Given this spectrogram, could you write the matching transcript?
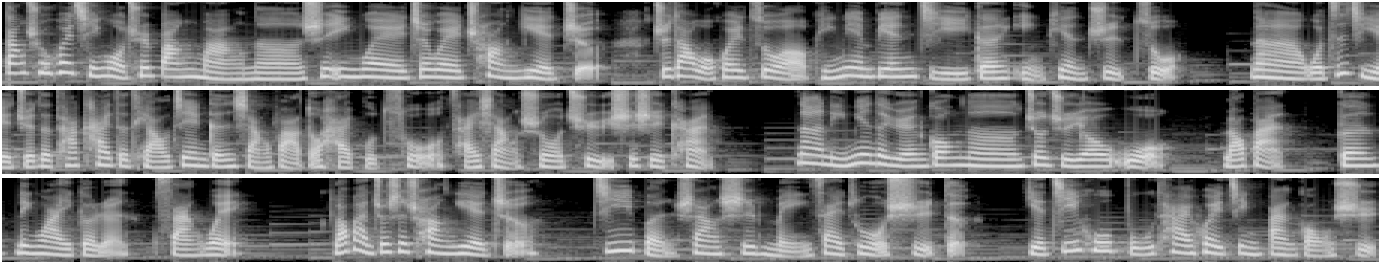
当初会请我去帮忙呢，是因为这位创业者知道我会做平面编辑跟影片制作，那我自己也觉得他开的条件跟想法都还不错，才想说去试试看。那里面的员工呢，就只有我、老板跟另外一个人，三位。老板就是创业者，基本上是没在做事的，也几乎不太会进办公室。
